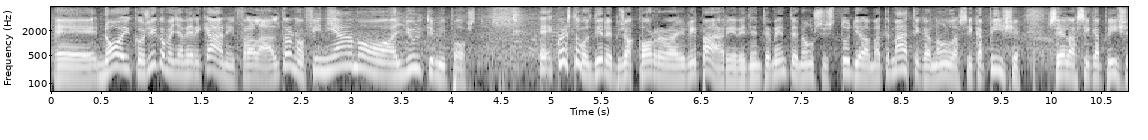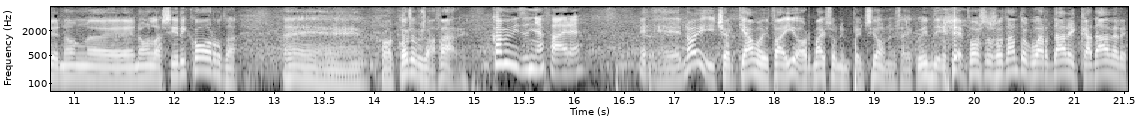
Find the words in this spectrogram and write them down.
Eh, noi, così come gli americani, fra l'altro, no, finiamo agli ultimi posti. E questo vuol dire che bisogna correre ai ripari, evidentemente non si studia la matematica, non la si capisce, se la si capisce non, eh, non la si ricorda, eh, qualcosa bisogna fare. Come bisogna fare? Eh, noi cerchiamo di fare, io ormai sono in pensione, sai, quindi posso soltanto guardare il cadavere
